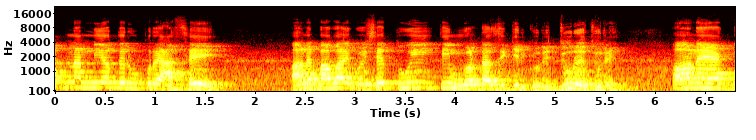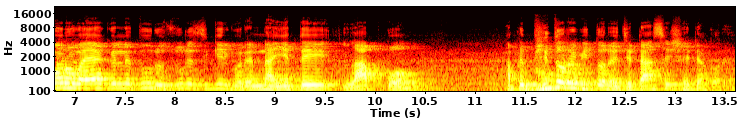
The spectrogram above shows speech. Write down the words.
আপনার নিয়তের উপরে আছে। মানে বাবাই কইছে, তুই তিন ঘণ্টা জিকির করি, জুড়ে জুড়ে। অনেক বড় ভাইয়া গেলে দূর, জুড়ে জিকির করেন না, এতে লাভ কম। আপনি ভিতরে ভিতরে যেটা আছে সেটা করেন।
